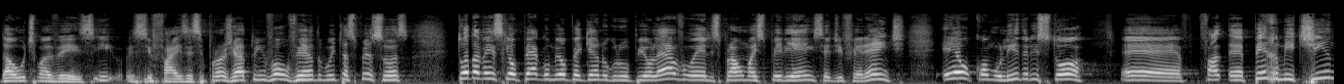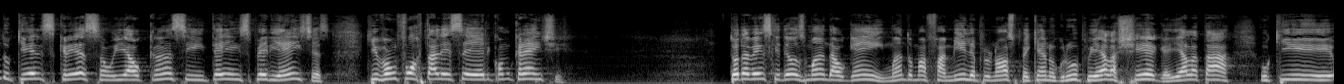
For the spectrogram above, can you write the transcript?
da última vez? E se faz esse projeto envolvendo muitas pessoas. Toda vez que eu pego o meu pequeno grupo e eu levo eles para uma experiência diferente, eu, como líder, estou. É, é, permitindo que eles cresçam e alcancem e tenham experiências que vão fortalecer ele como crente. Toda vez que Deus manda alguém, manda uma família para o nosso pequeno grupo e ela chega e ela está. O que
